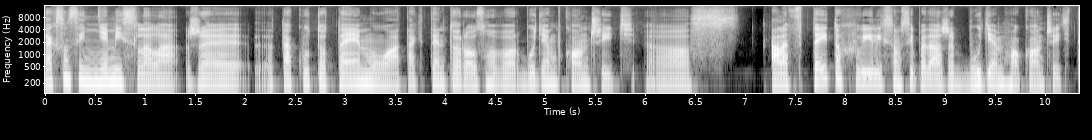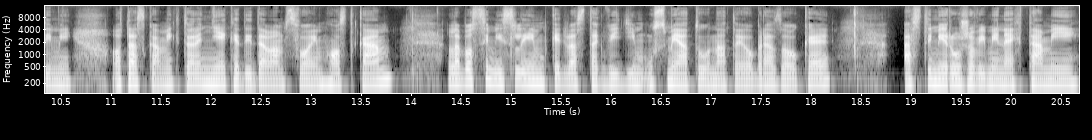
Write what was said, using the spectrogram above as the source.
tak som si nemyslela, že takúto tému a tak tento rozhovor budem končiť uh, s ale v tejto chvíli som si povedala, že budem ho končiť tými otázkami, ktoré niekedy dávam svojim hostkám, lebo si myslím, keď vás tak vidím usmiatú na tej obrazovke a s tými rúžovými nechtami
